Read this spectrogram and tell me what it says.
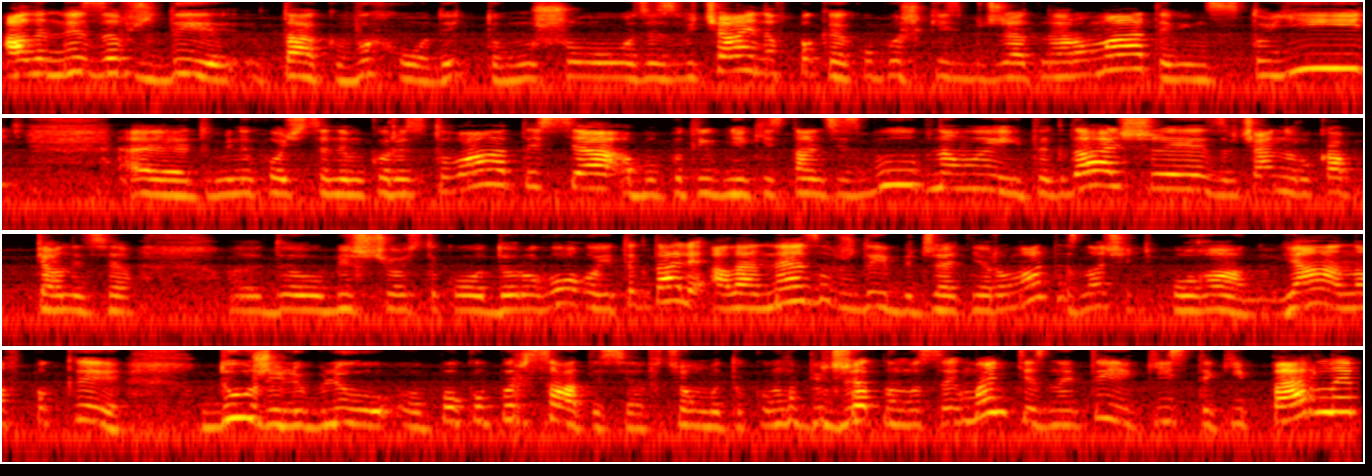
Але не завжди так виходить, тому що зазвичай навпаки купиш якийсь бюджетний аромат, і він стоїть, е, тобі не хочеться ним користуватися, або потрібні якісь танці з бубнами і так далі. Звичайно, рука тягнеться е, до більш чогось такого дорогого і так далі. Але не завжди бюджетні аромати значить погано. Я навпаки дуже люблю покоперсатися в цьому такому бюджетному сегменті, знайти якісь такі перли.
